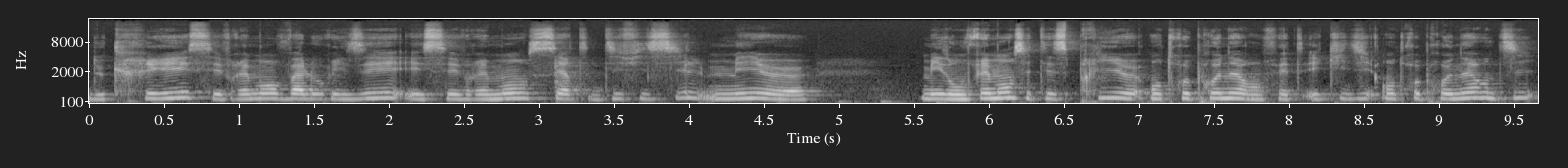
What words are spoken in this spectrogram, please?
de créer, c'est vraiment valorisé et c'est vraiment certes difficile, mais, euh, mais ils ont vraiment cet esprit euh, entrepreneur en fait. Et qui dit entrepreneur dit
